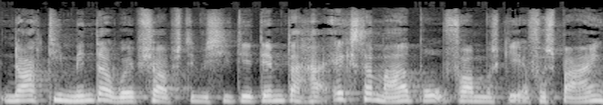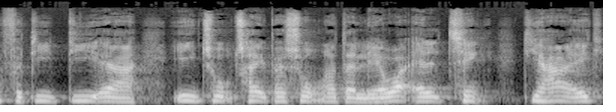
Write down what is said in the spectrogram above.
nok de mindre webshops, det vil sige, det er dem, der har ekstra meget brug for måske at få sparring, fordi de er 1, 2, 3 personer, der laver alting. De har ikke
